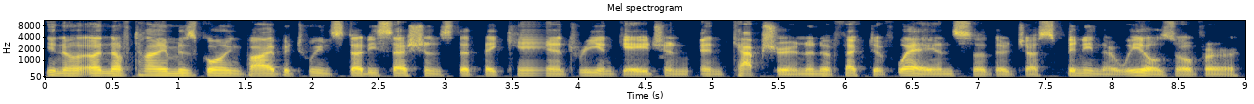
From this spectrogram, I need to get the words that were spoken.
you know enough time is going by between study sessions that they can't re-engage and, and capture in an effective way. And so they're just spinning their wheels over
